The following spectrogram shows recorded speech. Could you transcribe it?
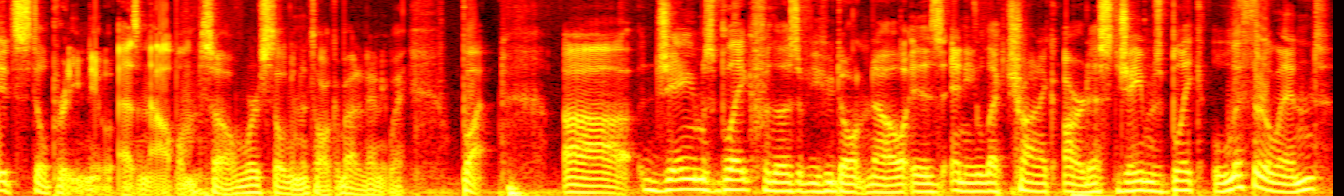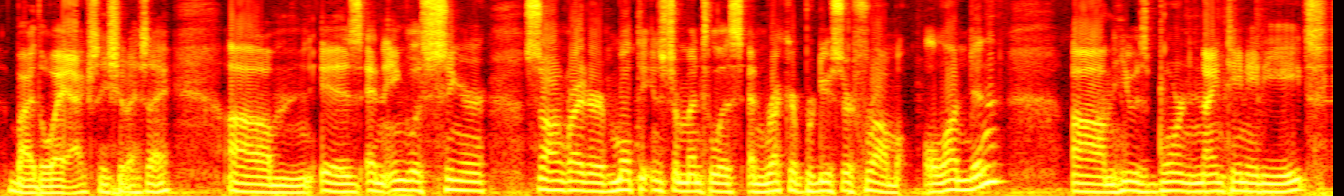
it's still pretty new as an album. So we're still going to talk about it anyway. But uh, James Blake, for those of you who don't know, is an electronic artist. James Blake Litherland, by the way, actually, should I say, um, is an English singer, songwriter, multi instrumentalist, and record producer from London. Um, he was born in 1988,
